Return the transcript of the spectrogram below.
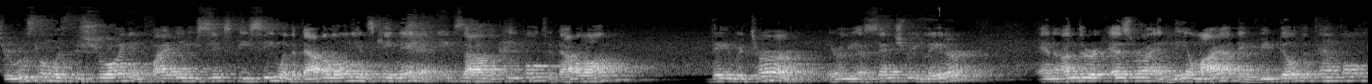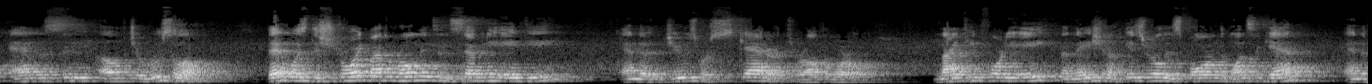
Jerusalem was destroyed in 586 BC when the Babylonians came in and exiled the people to Babylon. They returned nearly a century later, and under Ezra and Nehemiah, they rebuilt the temple and the city of Jerusalem. Then was destroyed by the Romans in 70 AD, and the Jews were scattered throughout the world. 1948, the nation of Israel is formed once again, and the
